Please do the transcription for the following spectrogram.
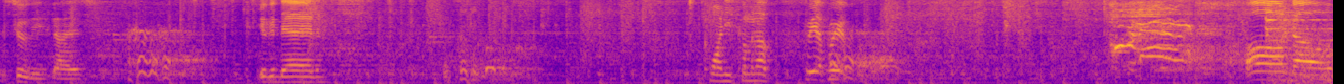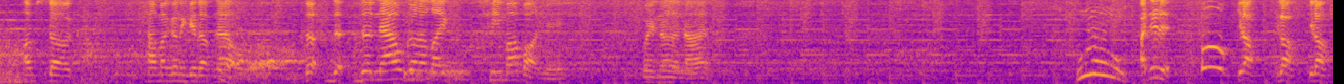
there's two of these guys. You're dead. Come on, he's coming up. Hurry up, hurry up. Oh no, I'm stuck. How am I gonna get up now? The, the, they're now gonna like team up on me. Wait, no they're not. Ooh, I did it. Woo! Get off, get off, get off.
